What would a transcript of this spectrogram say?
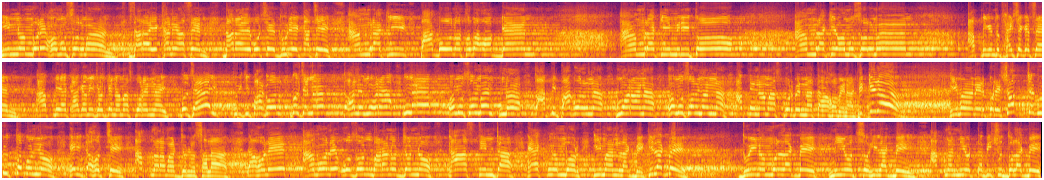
তিন নম্বরে অমুসলমান যারা এখানে আছেন, দাঁড়ায় বসে, দূরে, কাছে, আমরা কি পাগল অথবা অজ্ঞান? আমরা কি মৃত? আমরা কি অমুসলমান? আপনি কিন্তু ফাইসে গেছেন। আপনি এক আগামীকালকে নামাজ পড়েন নাই। বলছে, এই, তুই কি পাগল? বলছেন না। তাহলে মরা, না। ও মুসলমান, না। তো আপনি পাগল না, মরা না। ও মুসলমান না। আপনি নামাজ পড়বেন না, তা হবে না। ঠিক কি না ইমানের পরে সবচেয়ে গুরুত্বপূর্ণ এইটা হচ্ছে আপনার আমার জন্য সালাদ। তাহলে আমলে ওজন বাড়ানোর জন্য কাজ তিনটা। এক নম্বর ইমান লাগবে। কি লাগবে? দুই নম্বর লাগবে, নিয়ত সহি লাগবে। আপনার নিয়তটা বিশুদ্ধ লাগবে।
